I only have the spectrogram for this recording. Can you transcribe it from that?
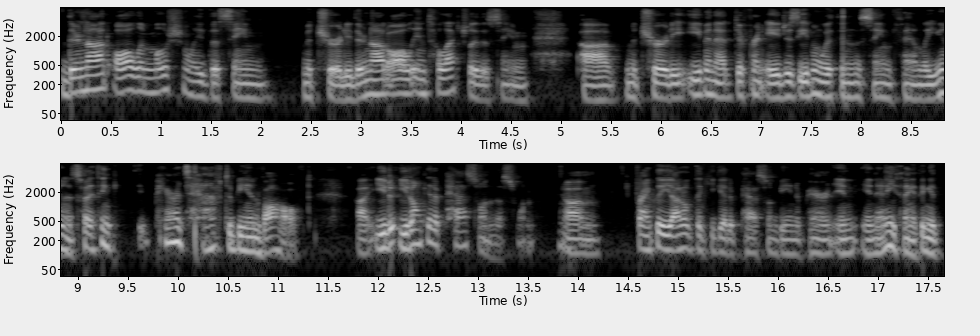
They're not all emotionally the same maturity. They're not all intellectually the same uh, maturity, even at different ages, even within the same family unit. So I think parents have to be involved. Uh, you, you don't get a pass on this one. Um, frankly, I don't think you get a pass on being a parent in, in anything. I think it,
